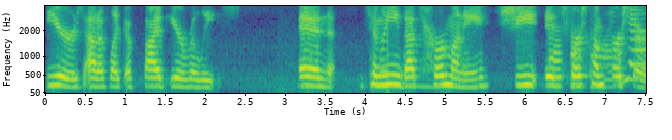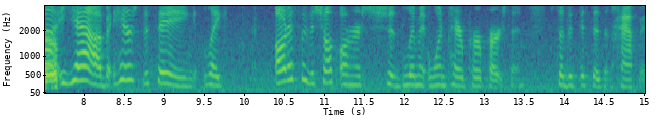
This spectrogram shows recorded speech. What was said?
ears out of like a five ear release? And to me, that's her money. She it's uh-huh. first come, first yeah, serve. yeah, but here's the thing. Like, honestly, the shop owners should limit one pair per person so that this doesn't happen.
